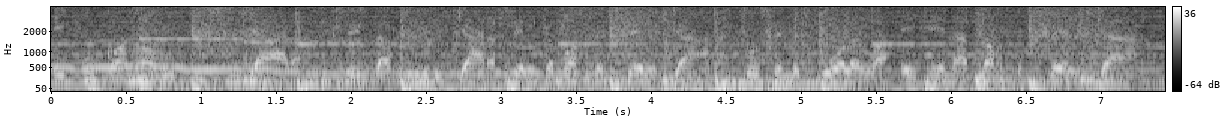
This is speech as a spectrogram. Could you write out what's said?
Ei kukaan halua yksin jäädä, siksi ei sitä ryhdy käännä selkä vasten selkää. Toistemme puolella ei enää tarvitse pelkää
